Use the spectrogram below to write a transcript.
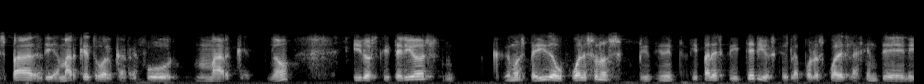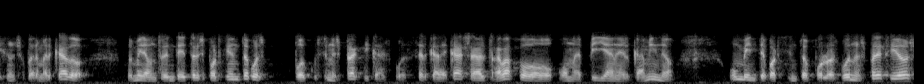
Spar, el Día Market o el Carrefour Market, ¿no? Y los criterios que hemos pedido, cuáles son los principales criterios que, por los cuales la gente elige un supermercado, pues mira, un 33% pues por cuestiones prácticas, pues cerca de casa, al trabajo o me pillan el camino, un 20% por los buenos precios,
